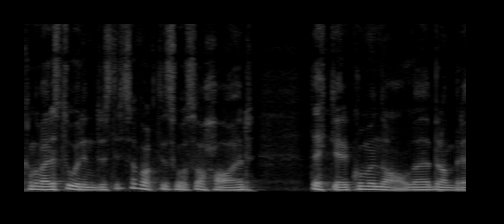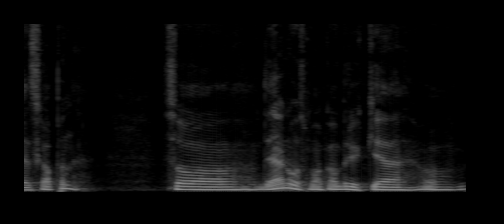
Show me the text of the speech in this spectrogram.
kan det være storindustri som faktisk også har dekker kommunale brannberedskapen. Så det er noe som man kan bruke, og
